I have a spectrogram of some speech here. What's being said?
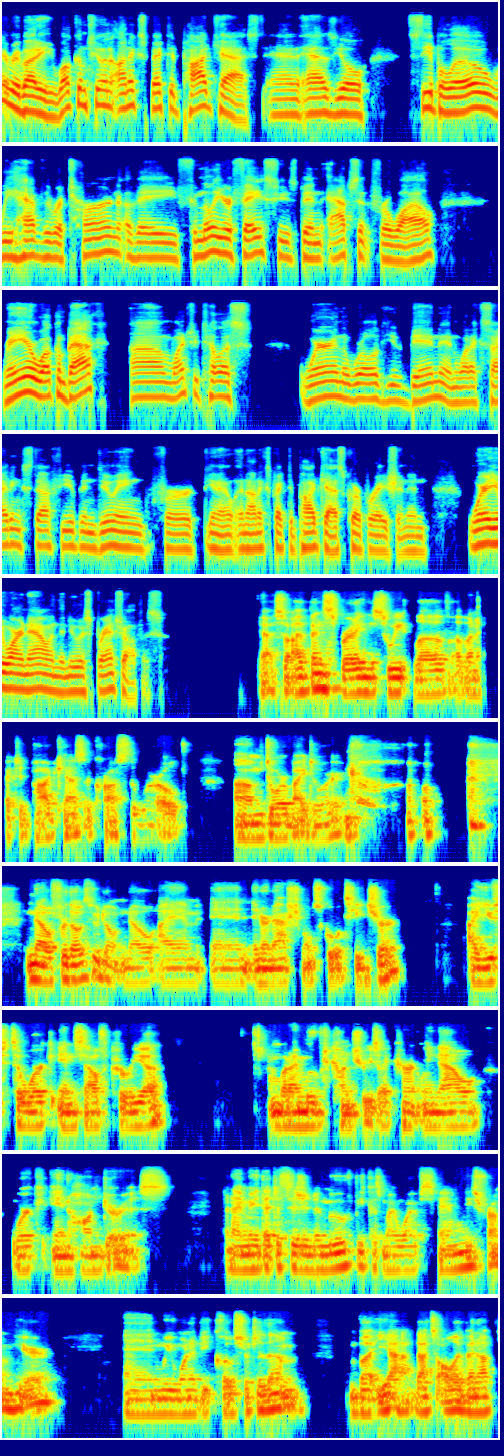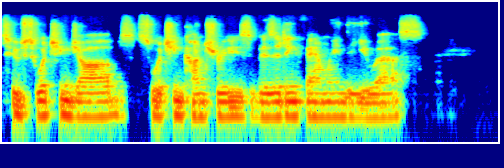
Hey, everybody. Welcome to an unexpected podcast. And as you'll see below, we have the return of a familiar face who's been absent for a while. Rainier, welcome back. Um, why don't you tell us where in the world you've been and what exciting stuff you've been doing for, you know, an unexpected podcast corporation and where you are now in the newest branch office? Yeah, so I've been spreading the sweet love of unexpected podcasts across the world, um, door by door. No, for those who don't know, I am an international school teacher. I used to work in South Korea, but I moved countries. I currently now work in Honduras. And I made that decision to move because my wife's family's from here and we want to be closer to them. But yeah, that's all I've been up to switching jobs, switching countries, visiting family in the US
